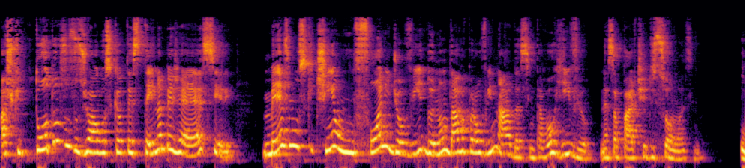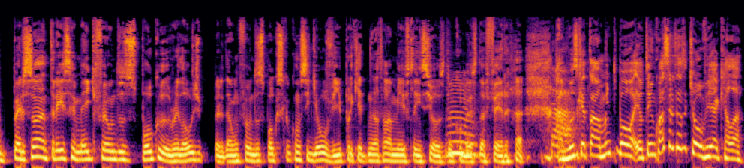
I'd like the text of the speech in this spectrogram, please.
acho que todos os jogos que eu testei na BGS, mesmo os que tinham um fone de ouvido, não dava para ouvir nada, assim. Tava horrível nessa parte de som, assim. O Persona 3 Remake foi um dos poucos. Reload, perdão, foi um dos poucos que eu consegui ouvir, porque ainda tava meio silencioso no hum. começo da feira. Tá. A música tava muito boa. Eu tenho quase certeza que eu ouvi aquela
